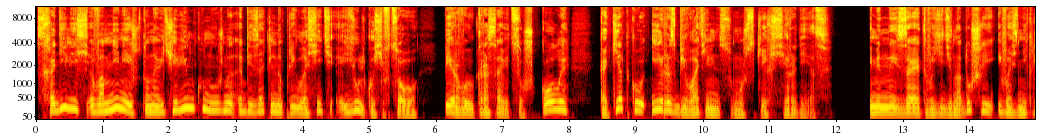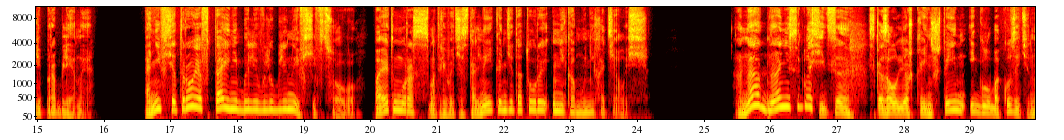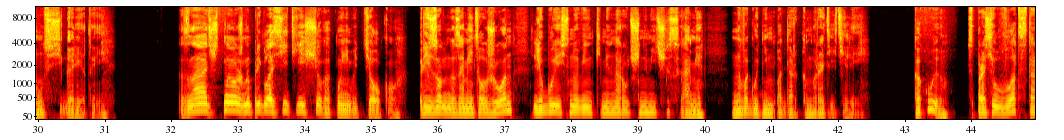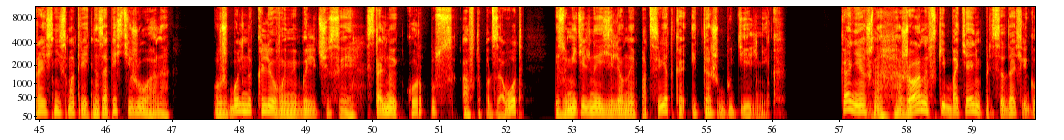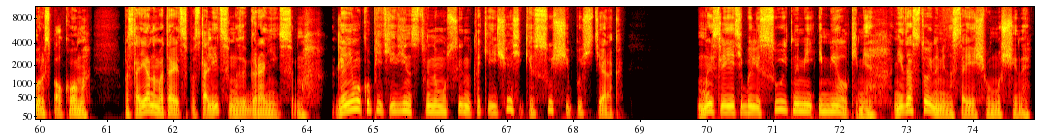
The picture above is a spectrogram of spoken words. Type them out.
сходились во мнении, что на вечеринку нужно обязательно пригласить Юльку Севцову, первую красавицу школы, кокетку и разбивательницу мужских сердец. Именно из-за этого единодушия и возникли проблемы. Они все трое втайне были влюблены в Севцову, поэтому рассматривать остальные кандидатуры никому не хотелось. «Она одна не согласится», — сказал Лёшка Эйнштейн и глубоко затянулся сигаретой. «Значит, нужно пригласить еще какую-нибудь тёлку», — резонно заметил Жуан, любуясь новенькими наручными часами, новогодним подарком родителей. «Какую?» — спросил Влад, стараясь не смотреть на запястье Жуана. Уж больно клевыми были часы. Стальной корпус, автоподзавод — изумительная зеленая подсветка и даже будильник. Конечно, Жуановский Батянь — председатель горосполкома. Постоянно мотается по столицам и за границам. Для него купить единственному сыну такие часики — сущий пустяк. Мысли эти были суетными и мелкими, недостойными настоящего мужчины.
